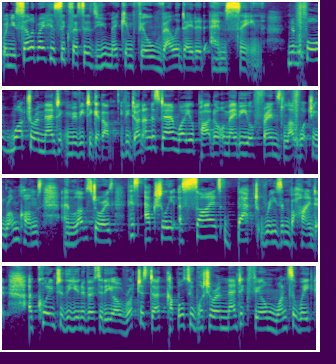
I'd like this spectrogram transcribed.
When you celebrate his successes, you make him feel validated and seen. Number four, watch a romantic movie together. If you don't understand why your partner or maybe your friends love watching rom-coms and love stories, there's actually a science-backed reason behind it. According to the University of Rochester, couples who watch a romantic film once a week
